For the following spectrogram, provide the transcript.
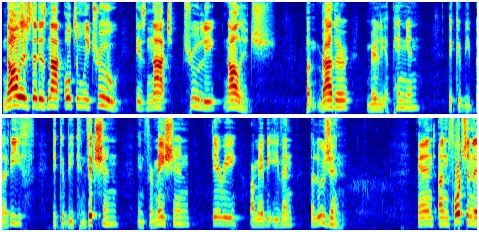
Knowledge that is not ultimately true is not truly knowledge, but rather merely opinion. It could be belief, it could be conviction, information, theory, or maybe even illusion. And unfortunately,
